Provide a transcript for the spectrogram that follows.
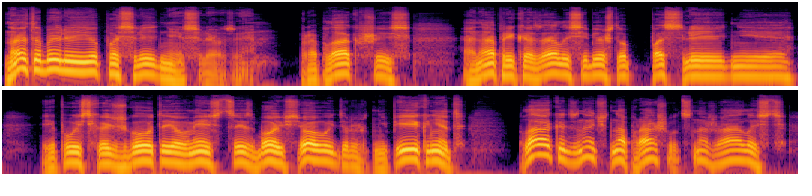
Но это были ее последние слезы. Проплакавшись, она приказала себе, что последние, и пусть хоть жгут ее вместе с избой, все выдержит, не пикнет. Плакать, значит, напрашиваться на жалость —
